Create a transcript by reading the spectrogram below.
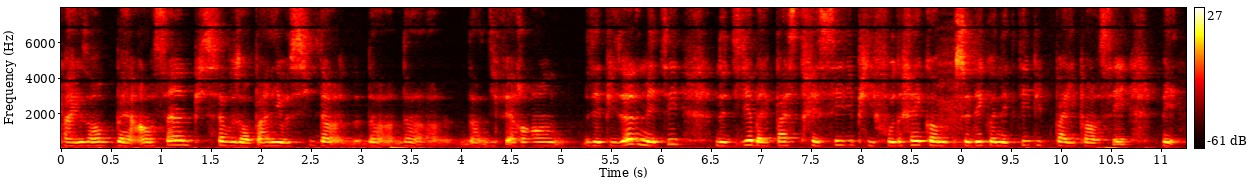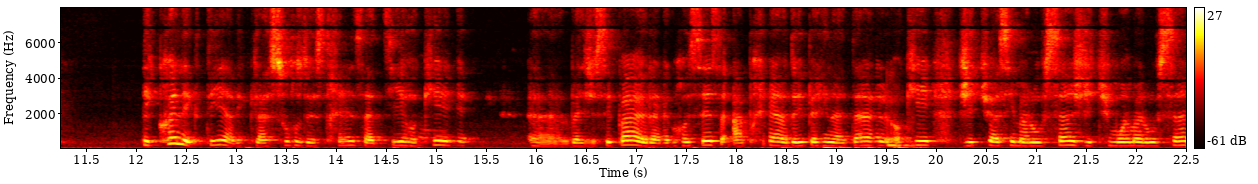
par exemple, ben, enceinte, puis ça, vous en parlez aussi dans, dans, dans, dans différents épisodes, mais tu sais, de dire, ben, pas stressé, puis il faudrait comme se déconnecter, puis pas y penser, mais es connecté avec la source de stress, à dire, OK, euh, ben, je sais pas, la grossesse après un deuil périnatal, mhm. ok, j'ai-tu assez mal au sein, j'ai-tu moins mal au sein,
